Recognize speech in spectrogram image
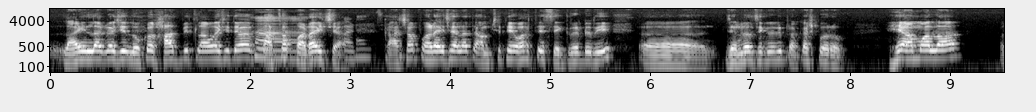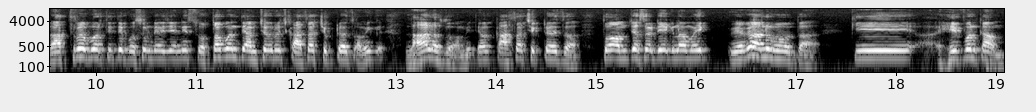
लाईन लागायची लोक हात बीत लावायचे तेव्हा हां, काचा पडायच्या. काचा पडायच्या ना आमचे तेव्हा ते secretary general secretary Prakash Parab हे आम्हाला रात्रभर तिथे बसून द्यायचे आणि स्वतः पण ते आमच्यावर काचा चिकटायचो आम्ही लहान होतो आम्ही तेव्हा काचा चिकटायचा तो आमच्यासाठी एक ना मग एक वेगळा अनुभव होता की हे पण काम.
